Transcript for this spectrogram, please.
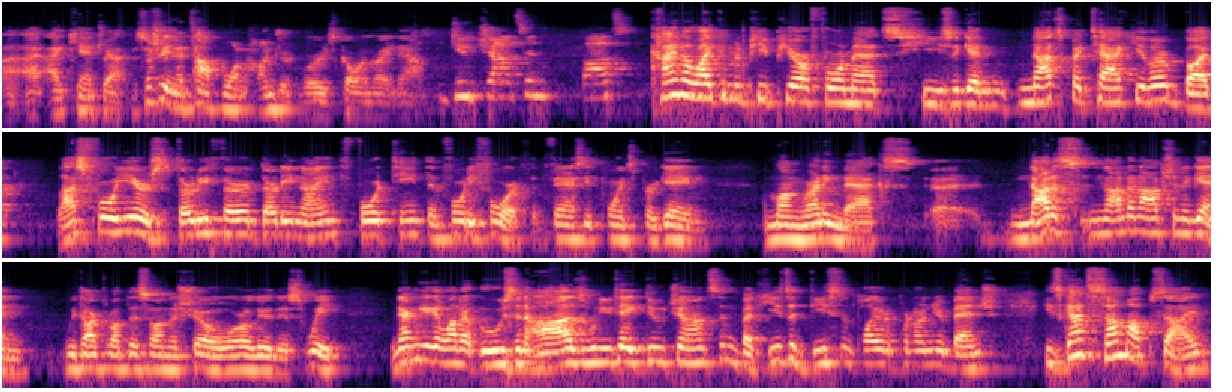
I, I can't draft, him, especially in the top 100 where he's going right now. Duke Johnson, thoughts? Kind of like him in PPR formats. He's again not spectacular, but last four years, 33rd, 39th, 14th, and 44th in fantasy points per game among running backs. Uh, not a, not an option again. We talked about this on the show earlier this week. You're not going to get a lot of oohs and ahs when you take Duke Johnson, but he's a decent player to put on your bench. He's got some upside.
